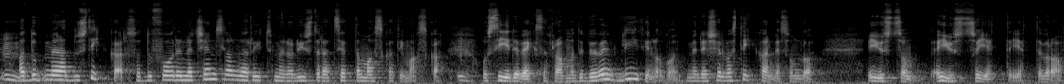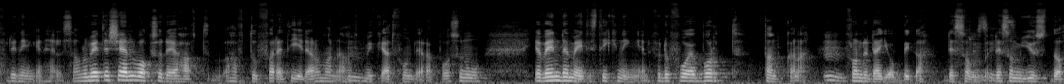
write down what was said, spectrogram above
Mm. Att du, men att du stickar så att du får den där känslan, den där rytmen och just det där att sätta maska till maska mm. och se det växa fram. Att det behöver inte bli till något men det är själva stickandet som då är just, som, är just så jätte, jättebra för din egen hälsa. Och nu vet jag själv också det jag haft, haft tuffare tider och man har haft mm. mycket att fundera på. Så nu, jag vänder mig till stickningen för då får jag bort tankarna mm. från det där jobbiga, det som, det som just då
